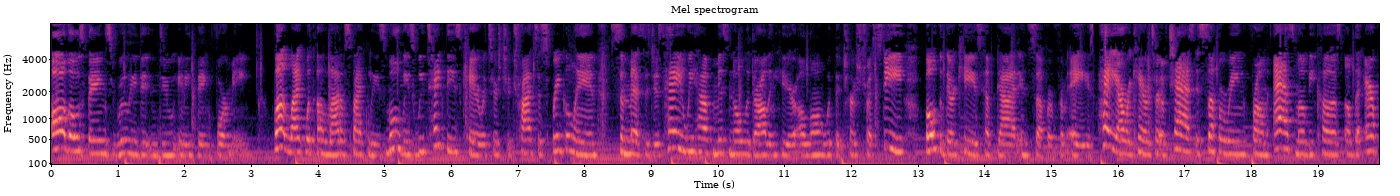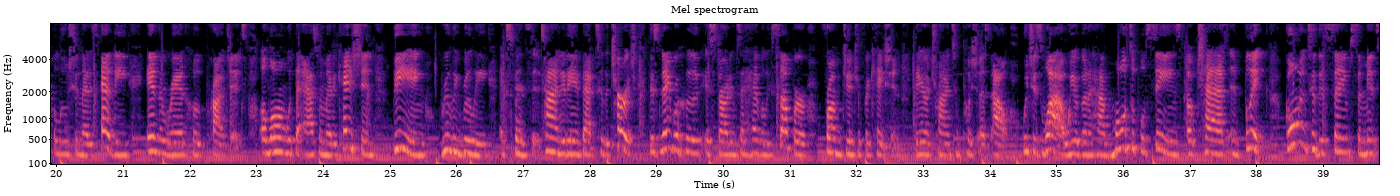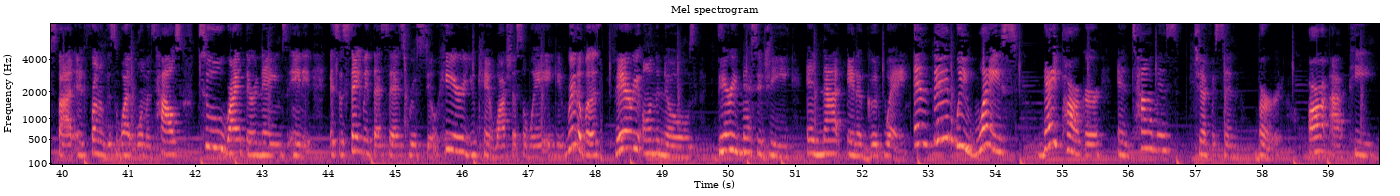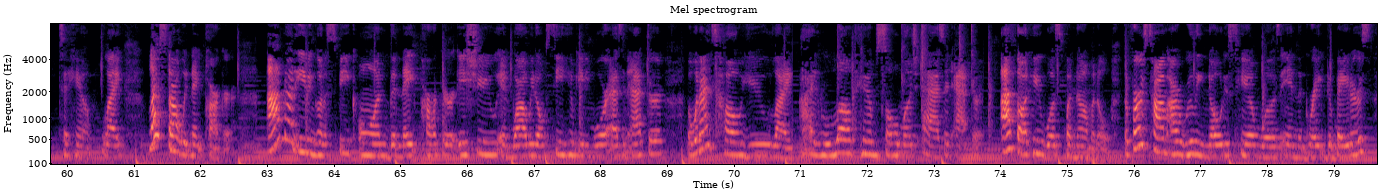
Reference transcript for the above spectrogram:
all those things really didn't do anything for me. But like with a lot of Spike Lee's movies, we take these characters to try to sprinkle in some messages. Hey, we have Miss Nola Darling here along with the church trustee. Both of their kids have died and suffered from AIDS. Hey, our character of Chaz is suffering from asthma because of the air pollution that is heavy in the Red Hook projects, along with the asthma medication being really, really expensive. Tying it in back to the church, this neighborhood is starting to heavily suffer from gentrification. They are trying trying to push us out, which is why we are gonna have multiple scenes of Chaz and Flick going to this same cement spot in front of this white woman's house to write their names in it. It's a statement that says, we're still here, you can't wash us away and get rid of us. Very on the nose, very messagey, and not in a good way. And then we waste Nate Parker and Thomas Jefferson Byrd. RIP to him. Like, let's start with Nate Parker. I'm not even gonna speak on the Nate Parker issue and why we don't see him anymore as an actor. But when I tell you, like, I love him so much as an actor, I thought he was phenomenal. The first time I really noticed him was in The Great Debaters.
